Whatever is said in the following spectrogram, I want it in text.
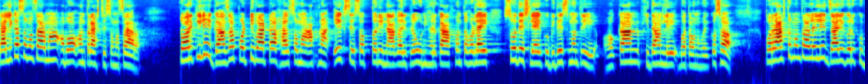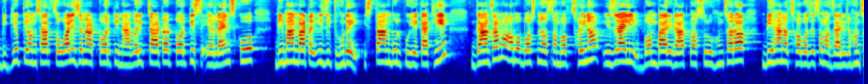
कालिका समाचारमा अब अन्तर्राष्ट्रिय समाचार। टर्कीले गाँजापट्टिबाट हालसम्म आफ्ना एक सय सत्तरी नागरिक र उनीहरूका आफन्तहरूलाई स्वदेश ल्याएको विदेश मन्त्री हकान फिदानले बताउनु भएको छ। परराष्ट्र मन्त्रालयले जारी गरेको विज्ञप्ति अनुसार चौवालिसजना टर्की नागरिक चार्टर टर्किस एयरलाइन्सको विमानबाट इजिप्ट हुँदै इस्तानबुल पुगेका थिए। गाँजामा अब बस्न सम्भव छैन। इजरायली बमबारी रातमा सुरु हुन्छ र बिहान छ बजेसम्म जारी रहन्छ।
